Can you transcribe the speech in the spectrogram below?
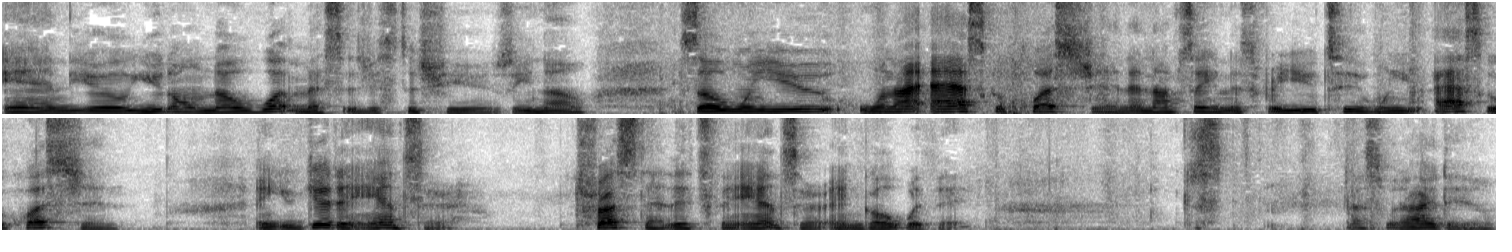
and you you don't know what messages to choose you know? So when you when i ask a question and i'm saying this for you too when you ask a question and you get an answer trust that it's the answer and go with it. Just that's what i do.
